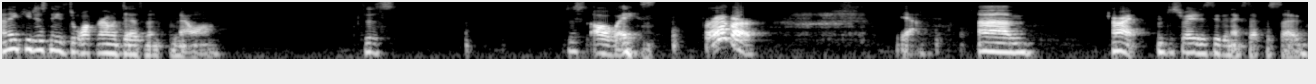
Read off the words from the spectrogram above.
I think he just needs to walk around with Desmond from now on. Just, just always, forever. Yeah. Um. All right. I'm just ready to see the next episode.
